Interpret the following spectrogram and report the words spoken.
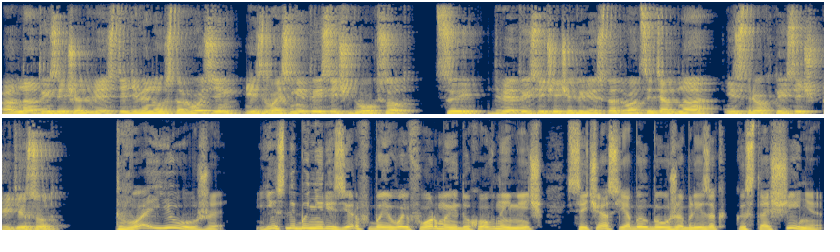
1298 из 8200. ЦИ 2421 из 3500. Твою же! Если бы не резерв боевой формы и духовный меч, сейчас я был бы уже близок к истощению.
